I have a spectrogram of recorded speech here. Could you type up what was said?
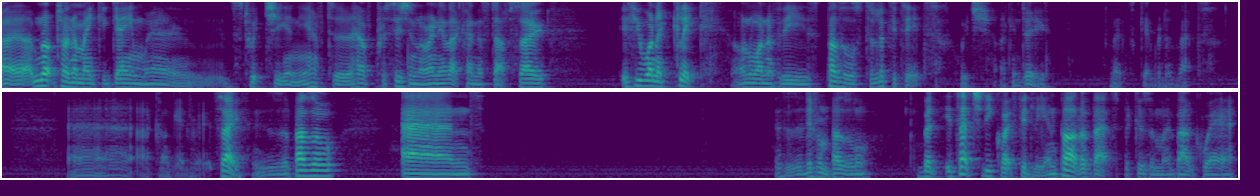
Uh, I'm not trying to make a game where it's twitchy and you have to have precision or any of that kind of stuff. So if you want to click on one of these puzzles to look at it, which I can do, let's get rid of that. Uh, I can't get rid of it. So this is a puzzle, and this is a different puzzle, but it's actually quite fiddly, and part of that's because of my bug where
